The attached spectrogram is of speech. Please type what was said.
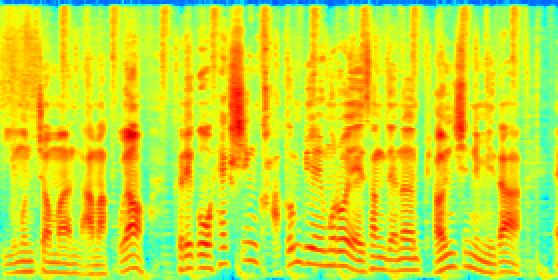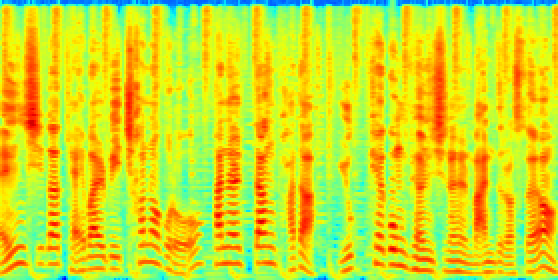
이 문점만 남았고요. 그리고 핵심 과금 BM으로 예상되는 변신입니다. NC가 개발비 천억으로 하늘 땅 바다 육해공 변신을 만들었어요.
